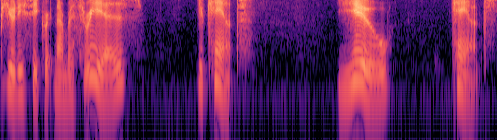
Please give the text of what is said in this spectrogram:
beauty secret number three, is you can't. You can't.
